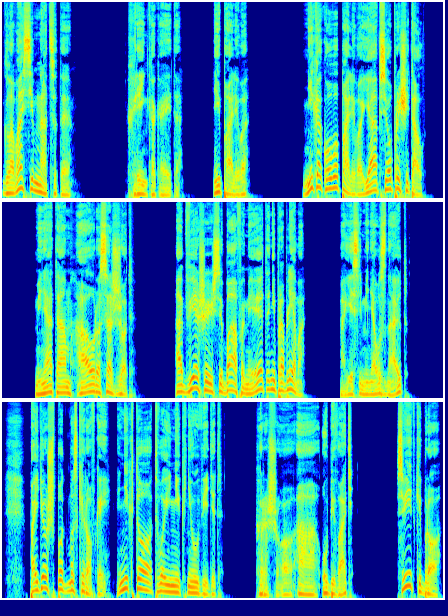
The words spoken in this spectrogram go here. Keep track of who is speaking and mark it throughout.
Speaker 1: Глава 17. Хрень какая-то. И палево. Никакого палева, я все просчитал. Меня там аура сожжет. Обвешаешься бафами — это не проблема. А если меня узнают? Пойдешь под маскировкой. Никто твой ник не увидит. Хорошо, а убивать? Свитки, бро.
